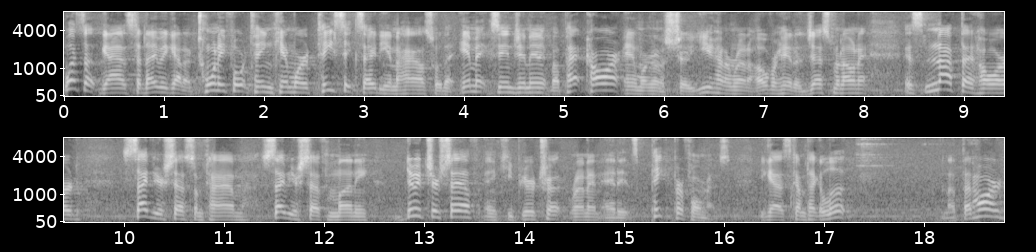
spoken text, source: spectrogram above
What's up guys? Today we got a 2014 Kenworth T680 in the house with an MX engine in it by PACCAR and we're going to show you how to run an overhead adjustment on it. It's not that hard. Save yourself some time, save yourself money, do it yourself and keep your truck running at its peak performance. You guys come take a look. Not that hard.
